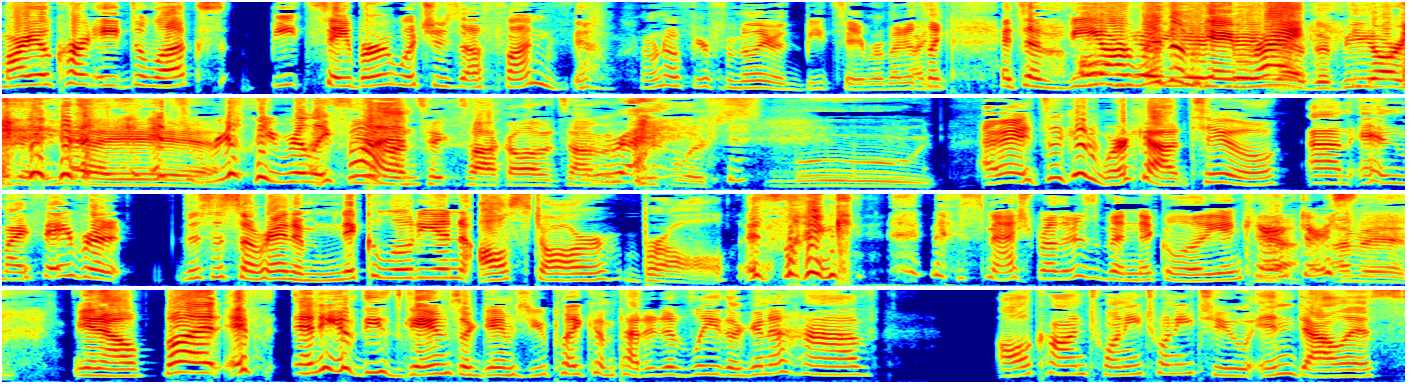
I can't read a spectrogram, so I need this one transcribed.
Mario Kart 8 Deluxe. Beat Saber, which is a fun. I don't know if you're familiar with Beat Saber, but it's like it's a VR Oh, yeah, rhythm yeah, game, yeah, right? Yeah, the VR game. Yeah, yeah, yeah. it's really really I see it fun. on TikTok all the time, and Right. people are smooth. I mean, it's a good workout too. Um, and my favorite. This is so random. Nickelodeon All Star Brawl. It's like Smash Brothers, but Nickelodeon characters. Yeah, I'm in. you know but if any of these games are games you play competitively they're gonna have allcon 2022 in dallas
